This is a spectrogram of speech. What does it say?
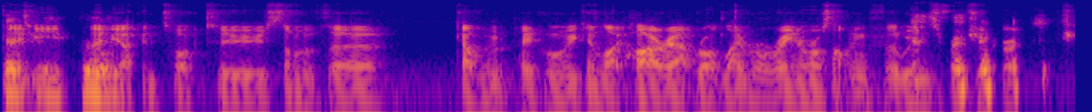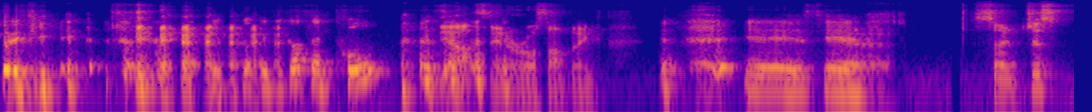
That's maybe really cruel. maybe I can talk to some of the government people and we can like hire out Rod Laver Arena or something for the women's friendship group. True, yeah. Have you got that pool? the art centre or something. Yes, yeah. Uh, so just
